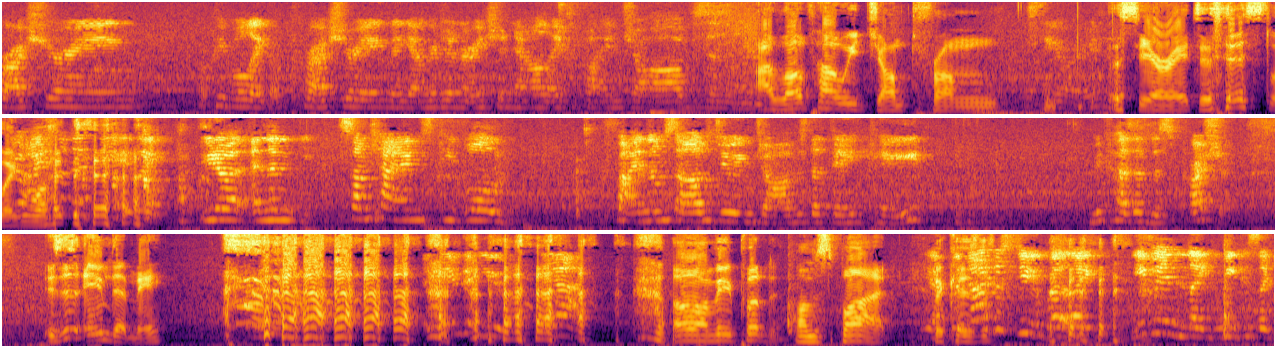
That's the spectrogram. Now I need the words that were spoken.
pressuring, or people like are pressuring the younger generation now, like to find jobs and like? I love how we jumped from CRAs. the CRA to this. Like No, what? say, like, you know, and then sometimes people find themselves doing jobs that they hate because of this pressure. Is this aimed at me? It's aimed at you. Yeah. Oh, I'm being put on the spot Yeah, because not just you, but like even like me, because like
